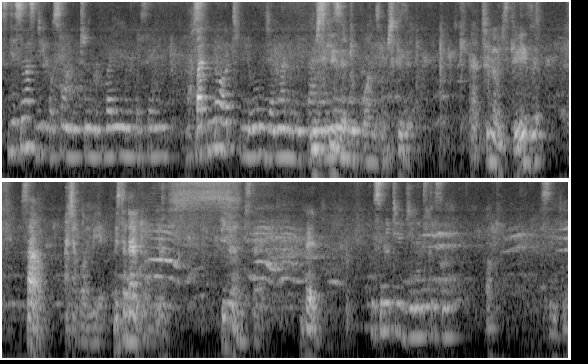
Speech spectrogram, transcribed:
sijasema sijikosea mtu nikubali nimekosea mtu. But not blue jamani msikize tu kwanza msikize tu. Kikaa chini msikilize sawa acha kuambia Mr. Dalton pili na Mr. Babe, usiniti jina mimi sana okay. Cynthia.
